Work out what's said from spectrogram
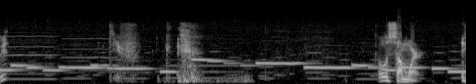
Go somewhere.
